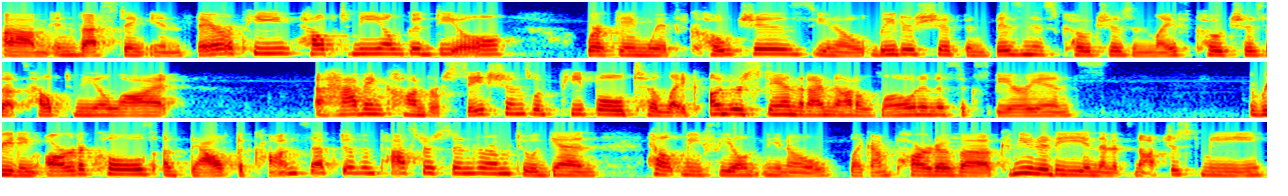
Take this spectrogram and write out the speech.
um, investing in therapy helped me a good deal. Working with coaches, you know, leadership and business coaches and life coaches, that's helped me a lot. Uh, having conversations with people to like understand that I'm not alone in this experience. Reading articles about the concept of imposter syndrome to again help me feel you know like i'm part of a community and that it's not just me.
